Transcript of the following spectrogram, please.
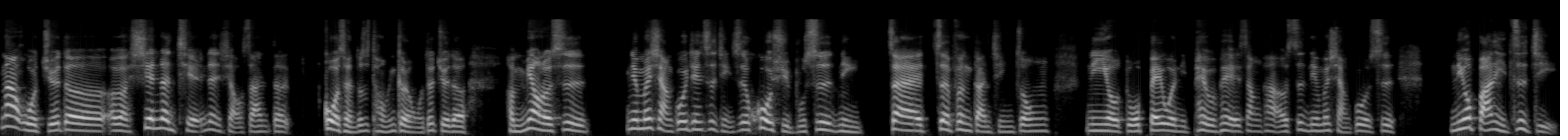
那我觉得，呃，现任、前任、小三的过程都是同一个人，我就觉得很妙的是，你有没有想过一件事情？是或许不是你在这份感情中你有多卑微，你配不配得上他，而是你有没有想过的是，你有把你自己，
